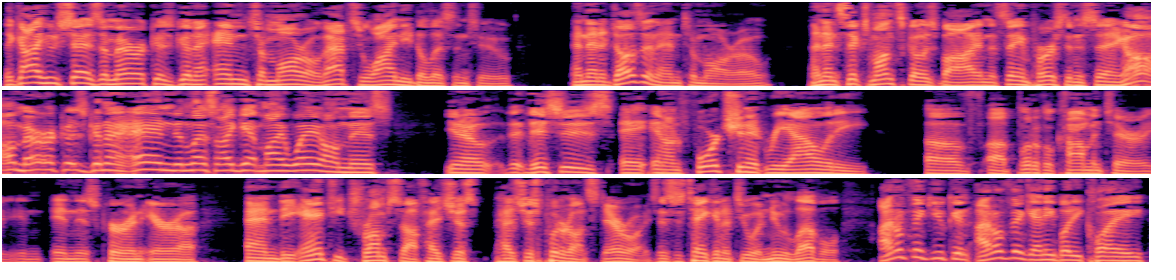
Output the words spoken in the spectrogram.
The guy who says America is going to end tomorrow, that's who I need to listen to. And then it doesn't end tomorrow. And then six months goes by and the same person is saying, oh, America is going to end unless I get my way on this. You know, th- this is a, an unfortunate reality of uh, political commentary in, in this current era and the anti-Trump stuff has just has just put it on steroids. It's just taken it to a new level. I don't think you can. I don't think anybody, Clay,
